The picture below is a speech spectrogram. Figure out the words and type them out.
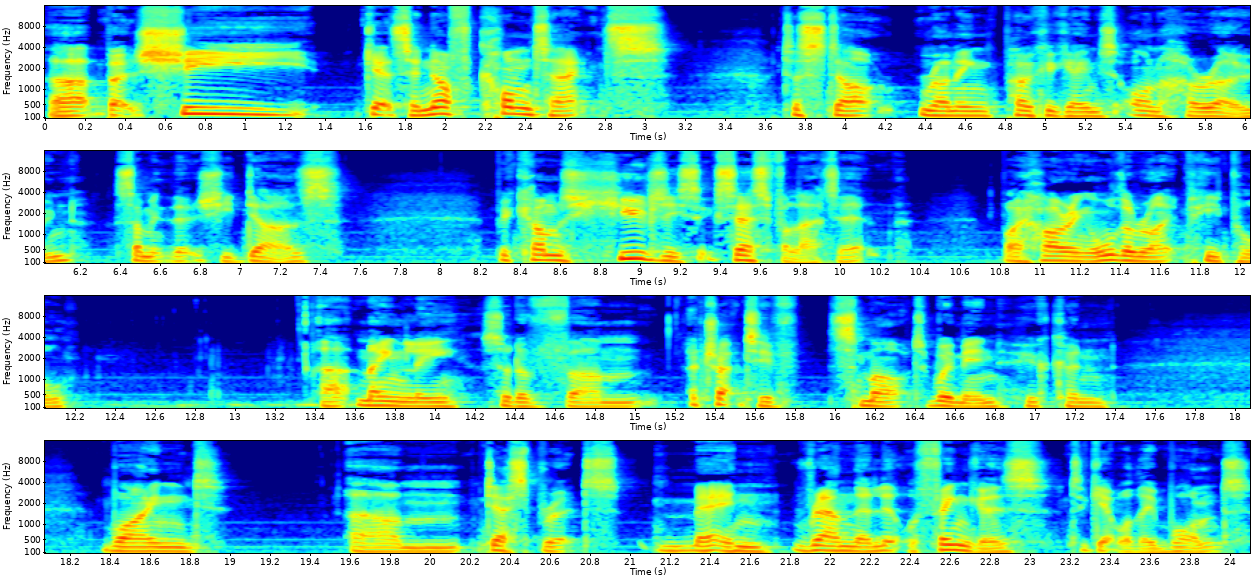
Uh, but she gets enough contacts to start running poker games on her own, something that she does, becomes hugely successful at it by hiring all the right people, uh, mainly sort of um, attractive, smart women who can wind um, desperate men round their little fingers to get what they want.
